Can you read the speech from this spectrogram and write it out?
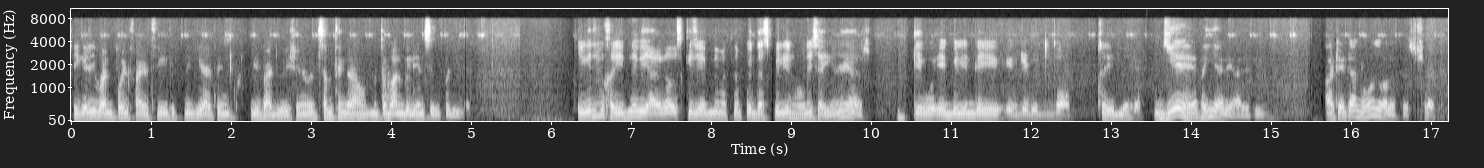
ٹھیک ہے جی ون پوائنٹ فائیو تھی کتنے کی آئی تھنک یہ ویلویشن ہے سم تھنگ اراؤنڈ مطلب ون بلین سے اوپر ہی ہے ٹھیک ہے جی خریدنے بھی آئے گا اس کی جیب میں مطلب کوئی دس بلین ہونے چاہیے نا یار کہ وہ ایک بلین کا یہ ایک ڈیڑھ بلین کا خرید لے گا یہ ہے بھائی ابھی knows all of no shirt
